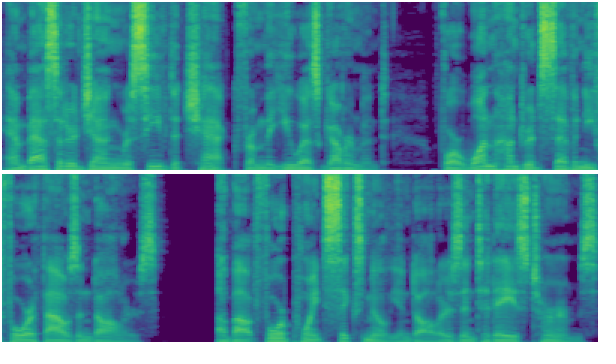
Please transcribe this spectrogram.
Ambassador Jiang received a check from the U.S. government for $174,000, about $4.6 million in today's terms,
